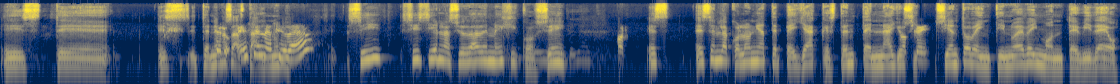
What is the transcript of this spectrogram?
Este es, tenemos ¿Pero ¿Es en la ciudad? Sí, sí, sí, en la Ciudad de México, sí. Es, Es en la colonia Tepeyac, que está en Tenayo 129 y Montevideo.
